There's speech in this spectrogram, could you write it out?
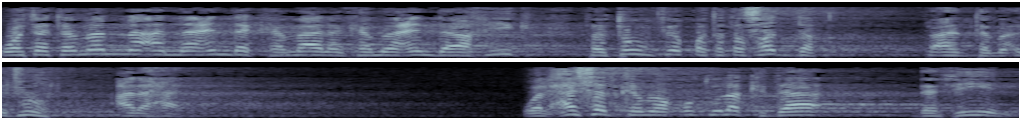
وتتمنى أن عندك مالا كما عند أخيك فتنفق وتتصدق فأنت مأجور على هذا. والحسد كما قلت لك داء دفين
